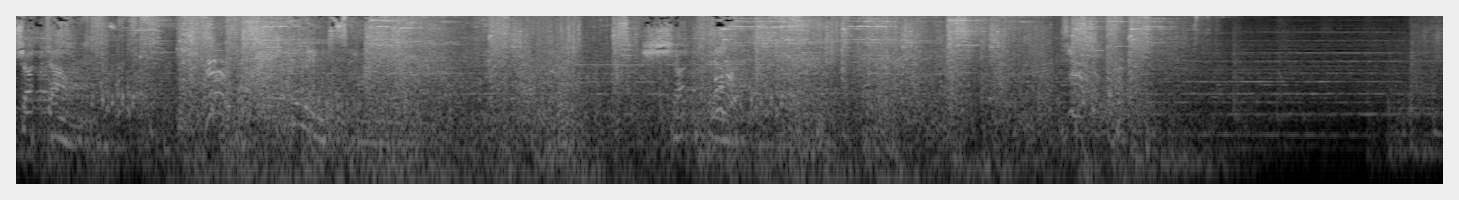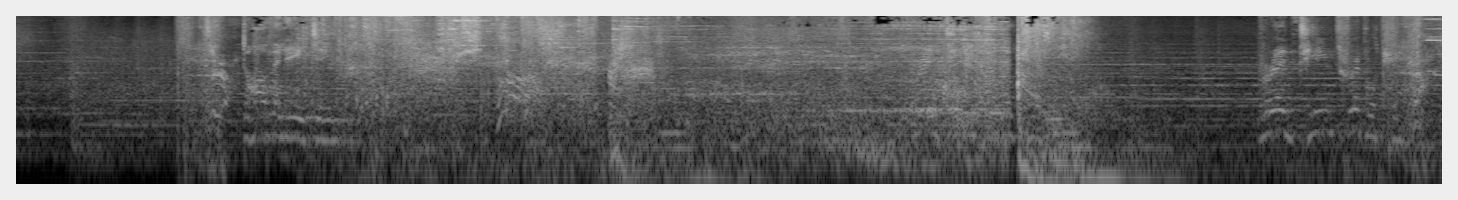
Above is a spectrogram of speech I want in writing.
Shut down. Killing spree. Shut down. Dominating. Red team Red team triple kill.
